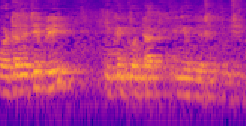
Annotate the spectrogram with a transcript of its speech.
Alternatively, you can contact any of the election commissioner.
